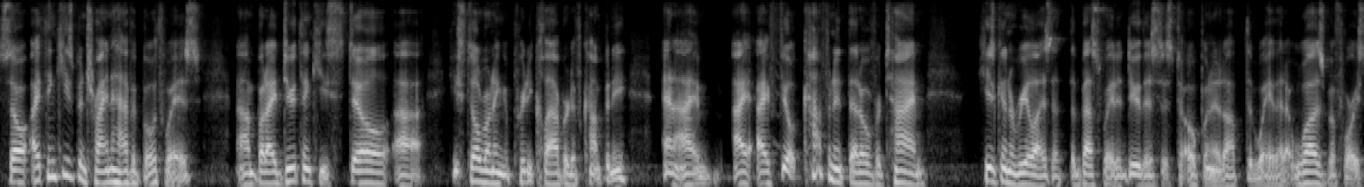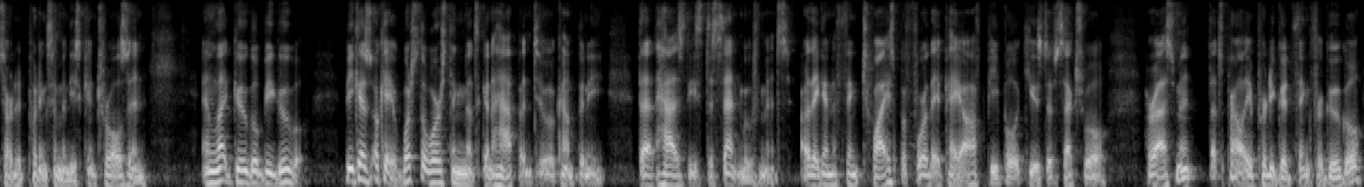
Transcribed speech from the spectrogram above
So I think he's been trying to have it both ways. Um, but I do think he's still uh, he's still running a pretty collaborative company, and I, I, I feel confident that over time, he's going to realize that the best way to do this is to open it up the way that it was before he started putting some of these controls in, and let Google be Google. Because okay, what's the worst thing that's going to happen to a company that has these dissent movements? Are they going to think twice before they pay off people accused of sexual harassment? That's probably a pretty good thing for Google.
